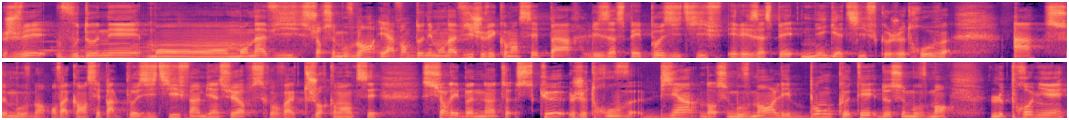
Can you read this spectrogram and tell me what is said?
je vais vous donner mon, mon, avis sur ce mouvement. Et avant de donner mon avis, je vais commencer par les aspects positifs et les aspects négatifs que je trouve à ce mouvement. On va commencer par le positif, hein, bien sûr, parce qu'on va toujours commencer sur les bonnes notes. Ce que je trouve bien dans ce mouvement, les bons côtés de ce mouvement. Le premier,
